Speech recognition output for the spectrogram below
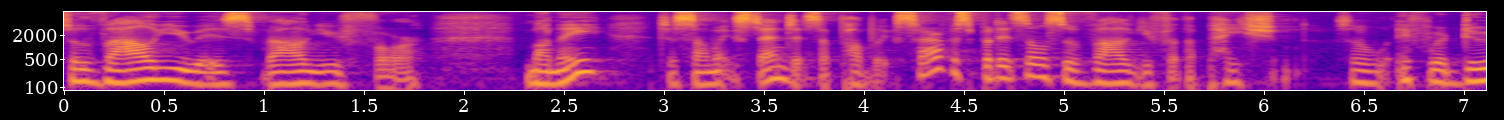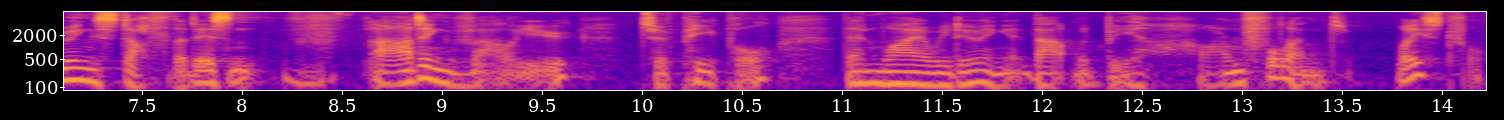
So, value is value for money to some extent, it's a public service, but it's also value for the patient. So, if we're doing stuff that isn't adding value to people, then why are we doing it? That would be harmful and wasteful.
